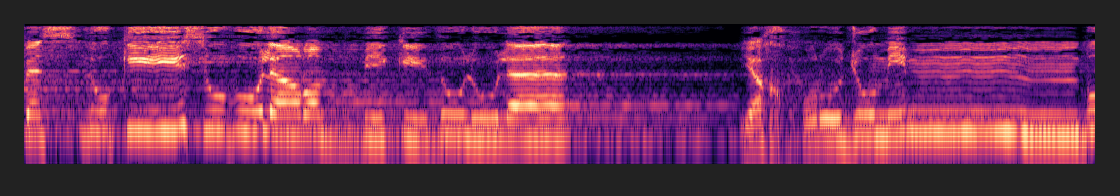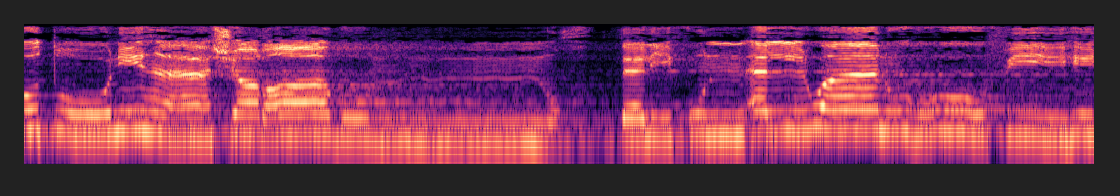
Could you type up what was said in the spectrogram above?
فَاسْلُكِي سُبُلَ رَبِّكِ ذُلُلًا يَخْرُجُ مِن بُطُونِهَا شَرَابٌ مُّخْتَلِفٌ أَلْوَانُهُ فِيهِ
